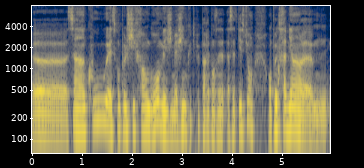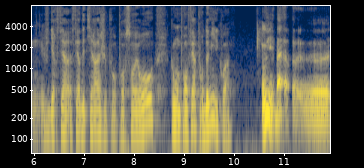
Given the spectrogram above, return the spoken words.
euh, ça a un coût, est-ce qu'on peut le chiffrer en gros Mais j'imagine que tu peux pas répondre à cette question. On peut très bien, euh, je veux dire, faire, faire des tirages pour, pour 100 euros, comme on peut en faire pour 2000, quoi. Oui, bah, euh,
